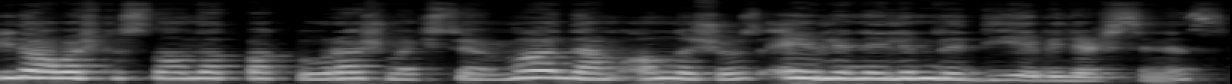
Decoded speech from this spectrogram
Bir daha başkasına anlatmakla uğraşmak istemiyorum. Madem anlaşıyoruz evlenelim de diyebilirsiniz.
